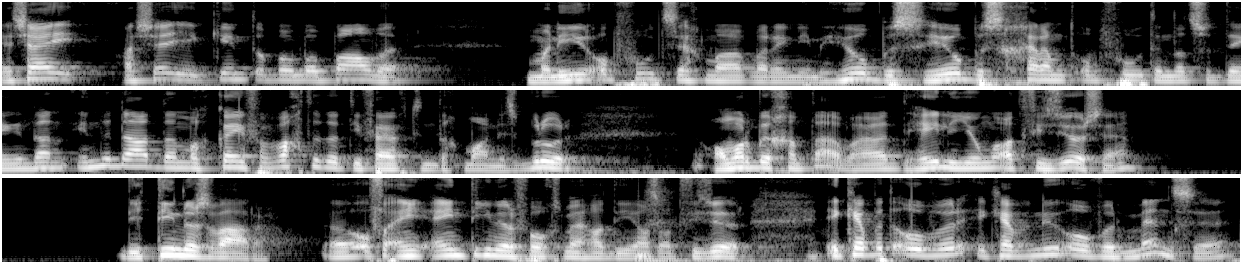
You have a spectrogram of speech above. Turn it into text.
Als jij, als jij je kind op een bepaalde manier opvoedt, zeg maar, waarin je hem heel, bes- heel beschermd opvoedt en dat soort dingen, dan inderdaad, dan mag- kan je verwachten dat hij 25 man is. Broer, Omar hij had hele jonge adviseurs, hè, die tieners waren. Eh, of één, één tiener volgens mij had hij als adviseur. Ik heb het, over, ik heb het nu over mensen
